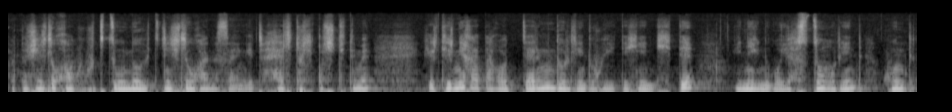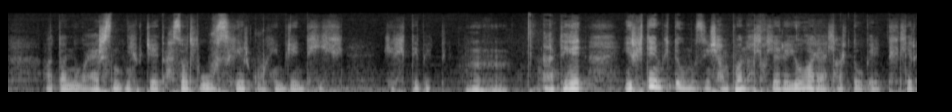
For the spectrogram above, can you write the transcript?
одоо шинжлэх ухаан хөгжсөн өнөө үед шинжлэх ухаанаасаа ингэж хайлт болохгүй шүү дээ тийм ээ. Тэгэхээр тэрнийхээ дагуу зарим төрлийн түүхий идэх хийн гэхдээ энийг нөгөө ёс зүйн хүрээнд хүнд одоо нөгөө арьсанд нэвчээд асуудал үүсгэхэргүй хэмжээнд хийх хэрэгтэй байдаг. Аа тэгээд эрэгтэй эмэгтэй хүмүүсийн шампунь болохоор юугаар ялгардаг вэ гэхээр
